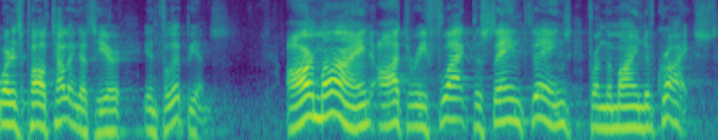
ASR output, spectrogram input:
what is Paul telling us here in Philippians? Our mind ought to reflect the same things from the mind of Christ,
